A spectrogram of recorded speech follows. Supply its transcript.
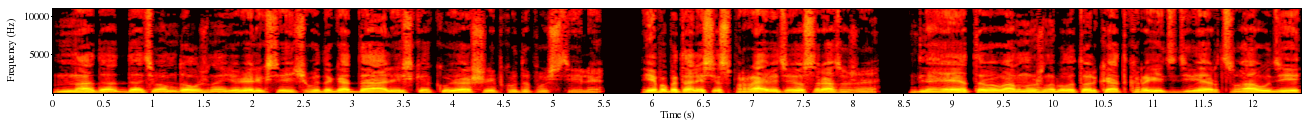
Надо отдать вам должное, Юрий Алексеевич, вы догадались, какую ошибку допустили, и попытались исправить ее сразу же. Для этого вам нужно было только открыть дверцу Ауди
